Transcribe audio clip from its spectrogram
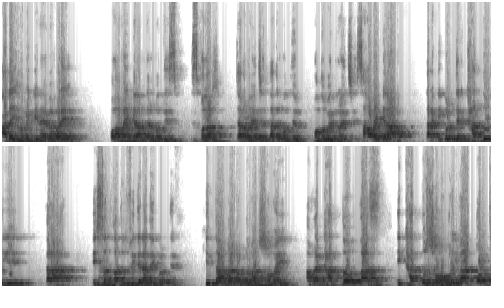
আদায় হবে কিনা, এ ব্যাপারে ওলামাই কেরামদের মধ্যে স্কলার যারা রয়েছে তাদের মধ্যে মতভেদ রয়েছে। সাহাবাই কেরাম, তারা কি করতেন? খাদ্য দিয়ে তারা এই সদকাতুল ফিতের আদায় করতেন। কিন্তু আমরা বর্তমান সময়ে আমরা খাদ্য প্লাস এই খাদ্য সমপরিমাণ অর্থ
